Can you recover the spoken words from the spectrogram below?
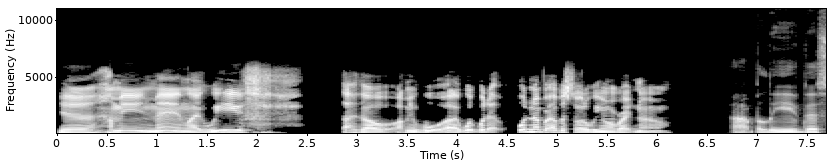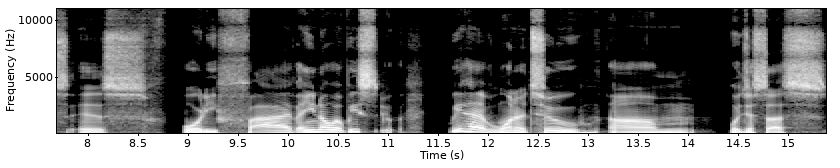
Yeah, I mean, man, like we've, like, oh, I mean, what what what number episode are we on right now? I believe this is forty five, and you know what we we have one or two um with just us,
